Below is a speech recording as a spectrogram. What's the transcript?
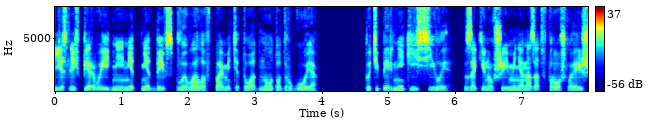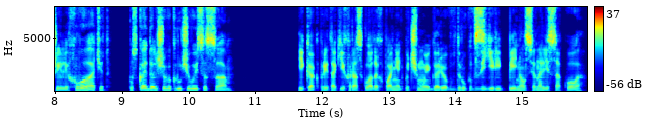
Если в первые дни нет-нет, да и всплывало в памяти то одно, то другое, то теперь некие силы, закинувшие меня назад в прошлое, решили «хватит, пускай дальше выкручивается сам». И как при таких раскладах понять, почему Игорёк вдруг взъерепенился на Лисакова?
